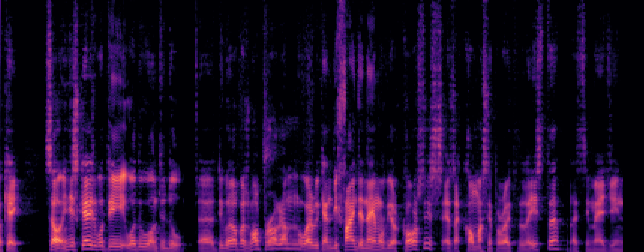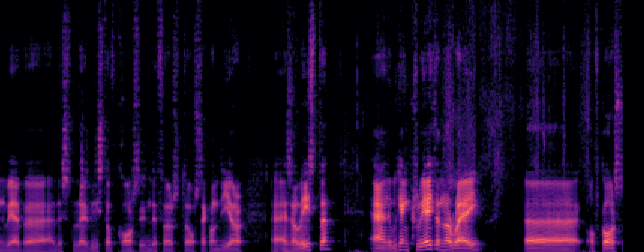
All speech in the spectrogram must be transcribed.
Okay, so in this case, what we what do we want to do? develop a small program where we can define the name of your courses as a comma-separated list. Let's imagine we have this list of courses in the first or second year uh, as a list and we can create an array uh, of course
